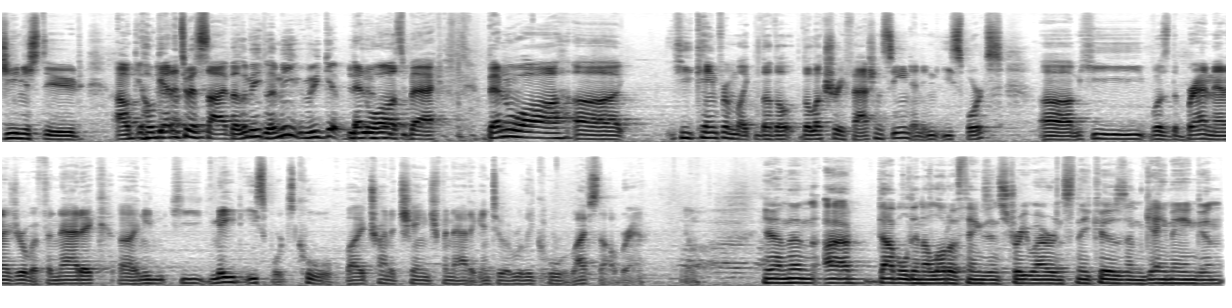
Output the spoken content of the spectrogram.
genius dude. I'll, he'll get Yeah. into his side, but let me let me me get Benoit's back. Benoit, uh, he came from like the, the, the luxury fashion scene and in esports. Um, he was the brand manager of a Fnatic, uh, and he, he made esports cool by trying to change Fnatic into a really cool lifestyle brand. You know? Yeah, and then I've dabbled in a lot of things in streetwear and sneakers and gaming, and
